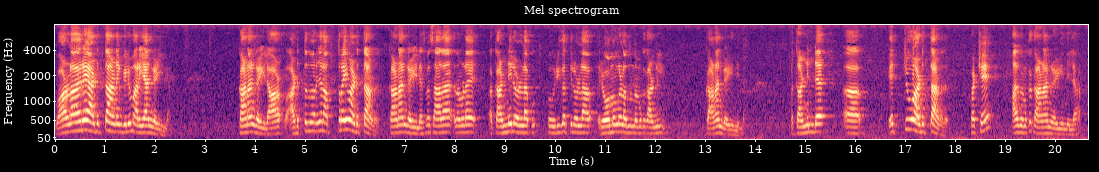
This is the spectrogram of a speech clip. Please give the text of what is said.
വളരെ അടുത്താണെങ്കിലും അറിയാൻ കഴിയില്ല. കാണാൻ കഴിയില്ല. അടുത്തെന്ന് പറഞ്ഞാൽ അത്രയും അടുത്താണ്. കാണാൻ കഴിയില്ല. ഇപ്പോൾ സാധാ നമ്മുടെ കണ്ണിലുള്ള പുരികത്തിലുള്ള രോമങ്ങളൊന്നും നമുക്ക് കണ്ണിൽ കാണാൻ കഴിയുന്നില്ല. കണ്ണിന്റെ ഏറ്റവും അടുത്താണത്. പക്ഷേ അത് നമുക്ക് കാണാൻ കഴിയുന്നില്ല.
